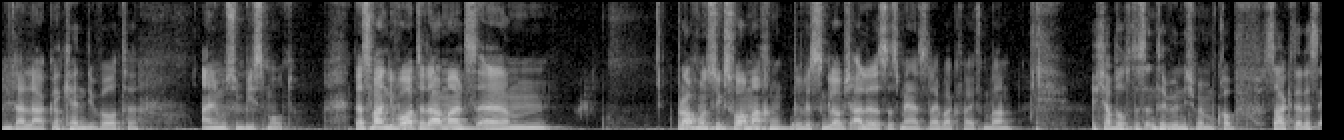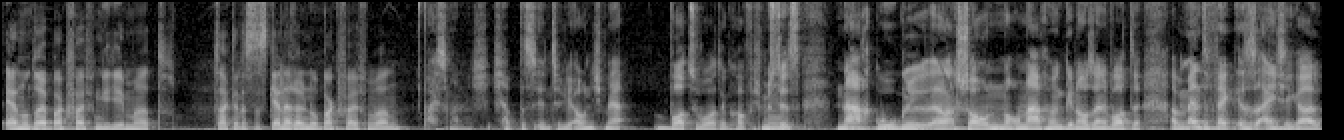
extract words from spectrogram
Und da lag Wir er. kennen die Worte. Animus in Beast Mode. Das waren die Worte damals. Ähm, brauchen wir uns nichts vormachen. Wir wissen, glaube ich, alle, dass es mehr als drei Backpfeifen waren. Ich habe doch das Interview nicht mehr im Kopf. Sagt er, dass er nur drei Backpfeifen gegeben hat? Sagt er, dass es generell nur Backpfeifen waren? Weiß man nicht. Ich habe das Interview auch nicht mehr Wort zu Wort im Kopf. Ich müsste Mhm. jetzt nach Google nachschauen, noch nachhören, genau seine Worte. Aber im Endeffekt ist es eigentlich egal,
